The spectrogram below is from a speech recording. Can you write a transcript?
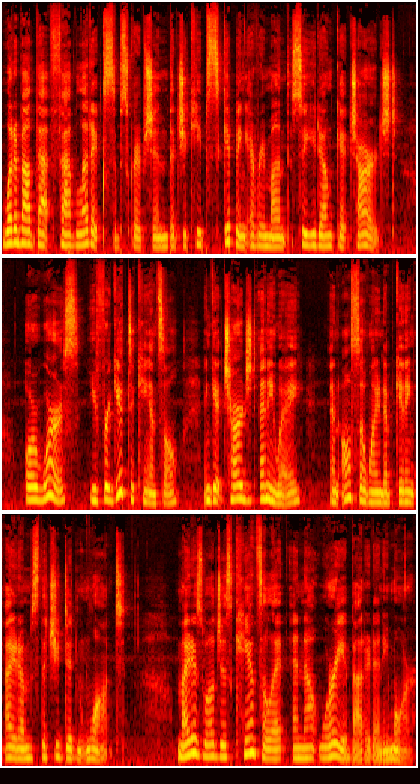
What about that Fabletics subscription that you keep skipping every month so you don't get charged? Or worse, you forget to cancel and get charged anyway, and also wind up getting items that you didn't want. Might as well just cancel it and not worry about it anymore.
